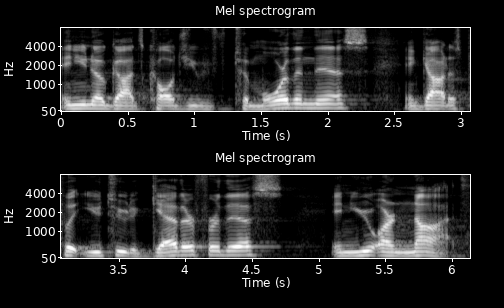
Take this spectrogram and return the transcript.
and you know God's called you to more than this, and God has put you two together for this, and you are not.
